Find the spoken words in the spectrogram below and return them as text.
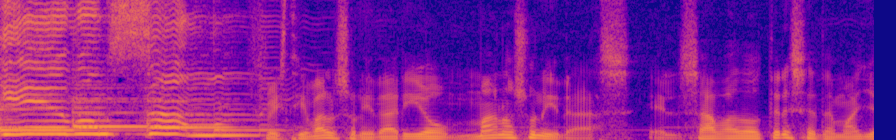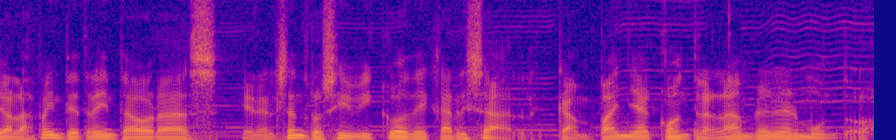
'Em. Festival Solidario Manos Unidas, el sábado 13 de mayo a las 20.30 horas en el Centro Cívico de Carrizal. Campaña contra el hambre en el mundo.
